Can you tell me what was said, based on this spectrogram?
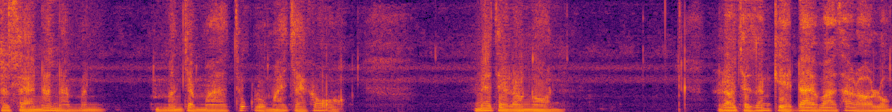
กระแสนั้นนะมันมันจะมาทุกลมหายใจเข้าออก แม้แต่เรานอน เราจะสังเกตได้ว่าถ้าเราลม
